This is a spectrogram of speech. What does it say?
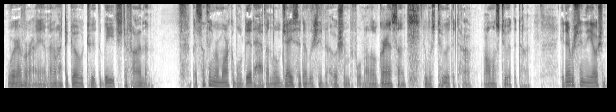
wherever I am. I don't have to go to the beach to find them. But something remarkable did happen. Little Jace had never seen the ocean before. My little grandson, who was two at the time, almost two at the time, He'd never seen the ocean,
